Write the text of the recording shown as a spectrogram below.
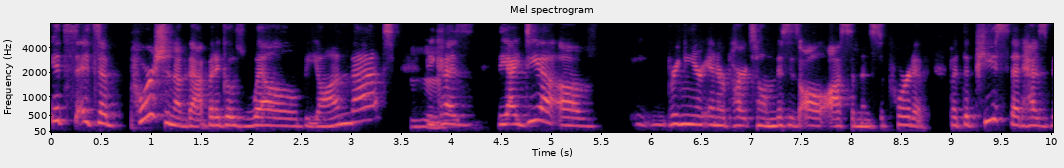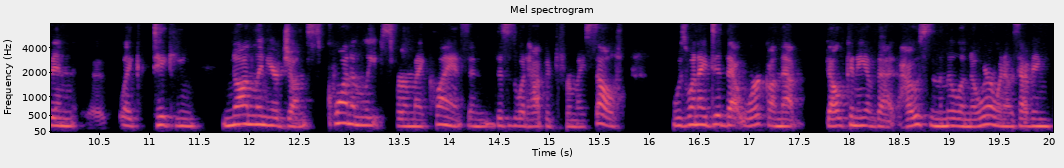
it's it's a portion of that, but it goes well beyond that mm-hmm. because the idea of bringing your inner parts home this is all awesome and supportive but the piece that has been uh, like taking nonlinear jumps, quantum leaps for my clients. And this is what happened for myself was when I did that work on that balcony of that house in the middle of nowhere when I was having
